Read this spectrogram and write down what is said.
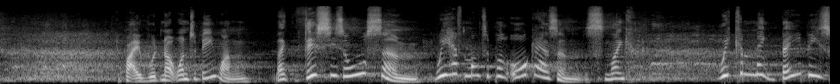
but I would not want to be one. Like, this is awesome. We have multiple orgasms. Like, we can make babies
